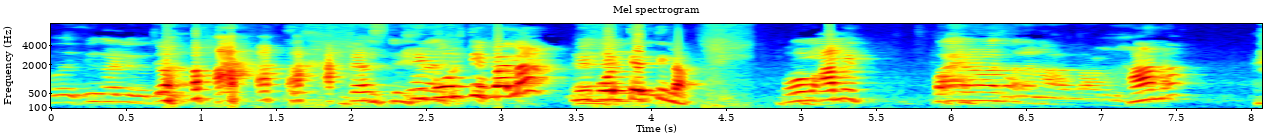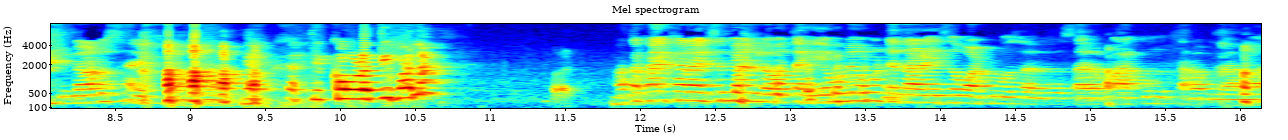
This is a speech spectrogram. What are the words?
होय, बिघडले होते. ती बोलते मला मी बोलते तिला. हो आम्ही पायराळा झाला ना लाडू. हा ना? ते लाडू सारे खराब झाले. ती कवळती मला? आता काय करायचं म्हणलं आता एवढ्या मोठ्या डाळीचं वाटणं झालं सारं पाक खराब झाला.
